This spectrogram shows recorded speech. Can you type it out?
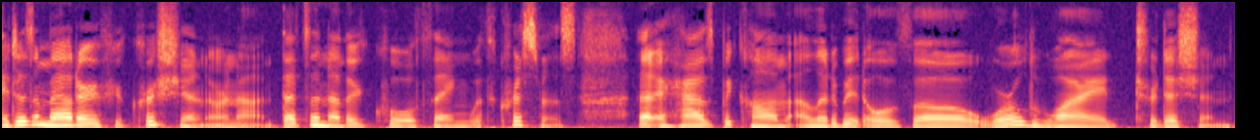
it doesn't matter if you're Christian or not. That's another cool thing with Christmas, that it has become a little bit of a worldwide tradition.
